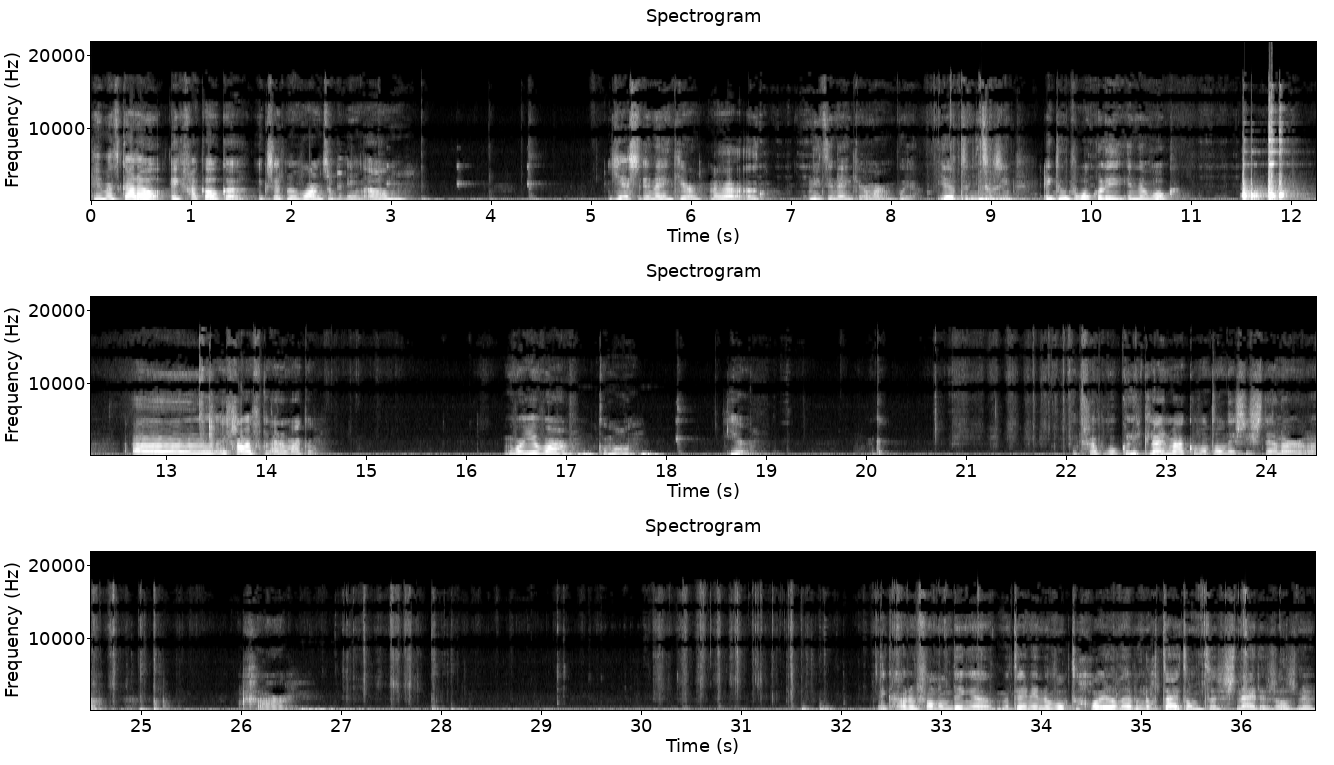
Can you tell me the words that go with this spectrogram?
Hey met Carlo, ik ga koken. Ik zet mijn warmtebron aan. Yes, in één keer. Nou ja, eh, niet in één keer, maar boeien. Je hebt het niet gezien. Ik doe broccoli in de wok. Uh, ik ga hem even kleiner maken. Word je warm? Kom on. Hier. Ik ga broccoli klein maken, want dan is hij sneller uh, gaar. Ik hou ervan om dingen meteen in de wok te gooien. Dan heb ik nog tijd om te snijden, zoals nu.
